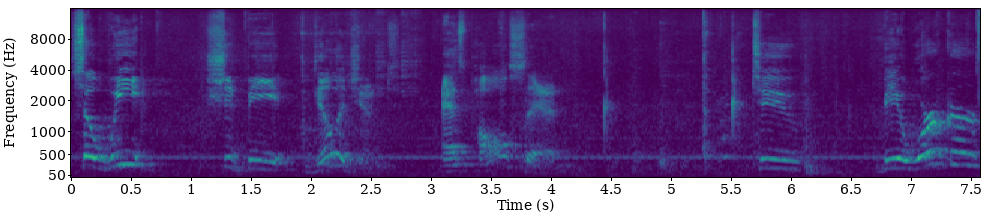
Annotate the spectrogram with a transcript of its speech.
So we should be diligent, as Paul said, to be a worker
